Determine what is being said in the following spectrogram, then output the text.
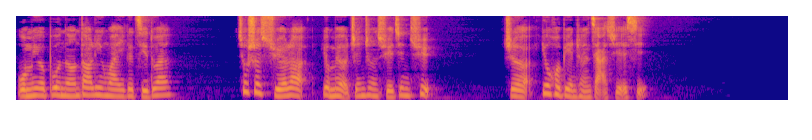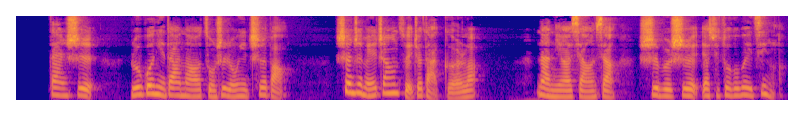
我们又不能到另外一个极端，就是学了又没有真正学进去，这又会变成假学习。但是，如果你大脑总是容易吃饱，甚至没张嘴就打嗝了，那你要想想，是不是要去做个胃镜了？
